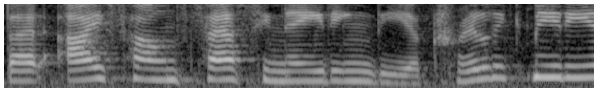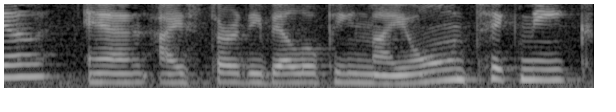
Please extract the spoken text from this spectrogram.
But I found fascinating the acrylic media and I start developing my own technique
